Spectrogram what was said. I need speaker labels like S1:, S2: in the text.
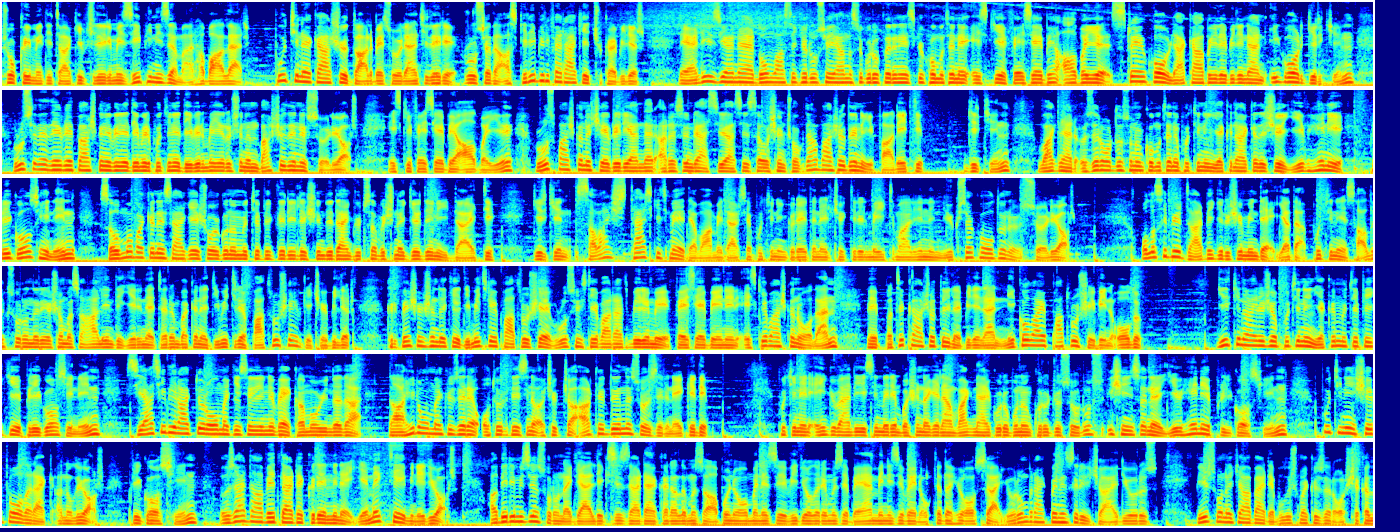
S1: Çok kıymetli takipçilerimiz hepinize merhabalar. Putin'e karşı darbe söylentileri, Rusya'da askeri bir felaket çıkabilir. Değerli izleyenler, Donbas'taki Rusya yanlısı grupların eski komutanı eski FSB albayı Strelkov lakabıyla bilinen Igor Girkin, Rusya'da devlet başkanı Vladimir Putin'i devirme yarışının başladığını söylüyor. Eski FSB albayı, Rus başkanı çevreleyenler arasında siyasi savaşın çoktan başladığını ifade etti. Girkin, Wagner özel ordusunun komutanı Putin'in yakın arkadaşı Yevgeny Prigozhin'in savunma bakanı Sergey Shoigu'nun müttefikleriyle şimdiden güç savaşına girdiğini iddia etti. Girkin, savaş ters gitmeye devam ederse Putin'in görevden el çektirilme ihtimalinin yüksek olduğunu söylüyor. Olası bir darbe girişiminde ya da Putin'in sağlık sorunları yaşaması halinde yerine Tarım Bakanı Dimitri Patrushev geçebilir. 45 yaşındaki Dimitri Patrushev, Rus istihbarat birimi FSB'nin eski başkanı olan ve Batı karşıtıyla bilinen Nikolay Patrushev'in oğlu. Girkin ayrıca Putin'in yakın müttefiki Prigozhin'in siyasi bir aktör olmak istediğini ve kamuoyunda da dahil olmak üzere otoritesini açıkça artırdığını sözlerine ekledi. Putin'in en güvendiği isimlerin başında gelen Wagner grubunun kurucusu Rus iş insanı Yevgeny Prigozhin, Putin'in şefi olarak anılıyor. Prigozhin, özel davetlerde Kremlin'e yemek temin ediyor. Haberimizin sonuna geldik. Sizlerden kanalımıza abone olmanızı, videolarımızı beğenmenizi ve nokta dahi olsa yorum bırakmanızı rica ediyoruz. Bir sonraki haberde buluşmak üzere, hoşçakalın.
